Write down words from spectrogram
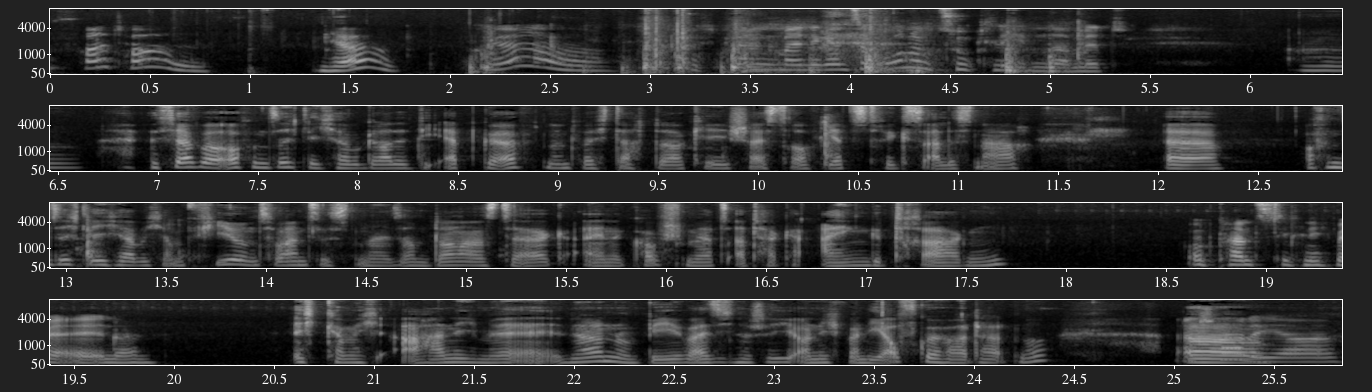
Voll toll. ja. Ja. Ich kann meine ganze Wohnung zukleben damit. Äh, Ich habe offensichtlich, ich habe gerade die App geöffnet, weil ich dachte, okay, scheiß drauf, jetzt trägst du alles nach. Äh, offensichtlich habe ich am 24., also am Donnerstag, eine Kopfschmerzattacke eingetragen. Und kannst dich nicht mehr erinnern. Ich kann mich A nicht mehr erinnern und B weiß ich natürlich auch nicht, wann die aufgehört hat, ne? Ah, schade, Äh, ja.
